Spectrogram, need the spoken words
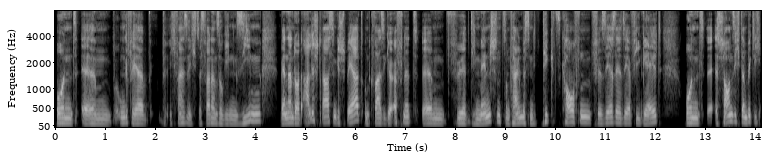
Und ähm, ungefähr, ich weiß nicht, das war dann so gegen sieben, werden dann dort alle Straßen gesperrt und quasi geöffnet ähm, für die Menschen. Zum Teil müssen die Tickets kaufen für sehr, sehr, sehr viel Geld. Und äh, es schauen sich dann wirklich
